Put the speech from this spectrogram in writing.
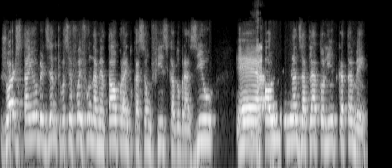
Jorge Steinhuber dizendo que você foi fundamental para a educação física do Brasil. É, Paulinho Fernandes, atleta olímpica também.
